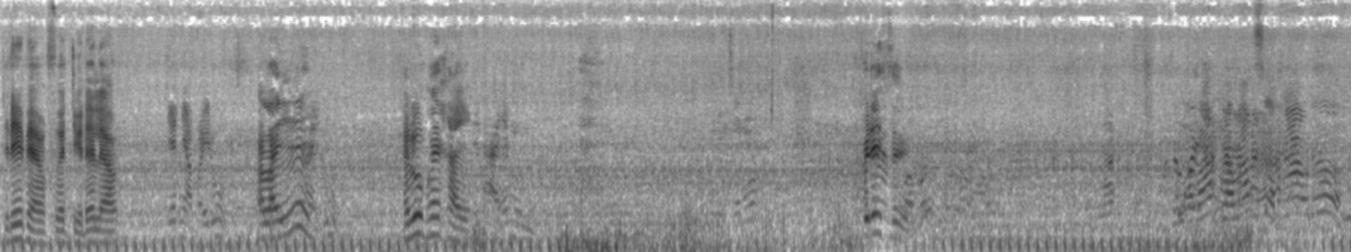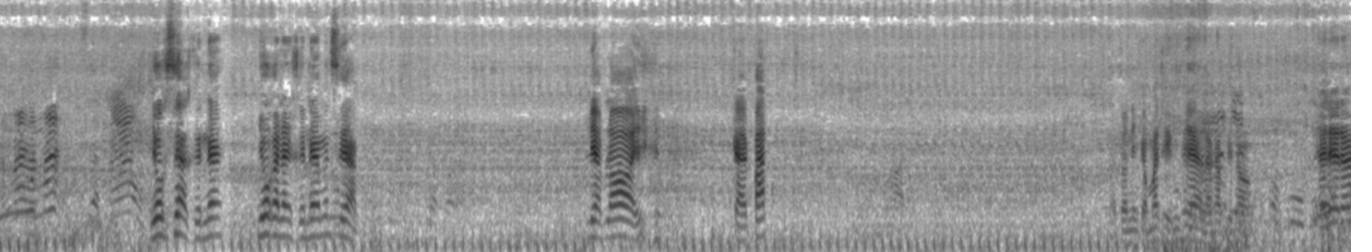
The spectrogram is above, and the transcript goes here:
จะได้แผ่เฟือจืดได้แล้ว เจ็ดอย่าไปดูปอะไรถ่ายรูปให้รูปให้ใครที่ถ่ายให้มึงไม่ได้สื่อระวังระวังเสือกห้าวเด้อหันมาหันมาเสือกห้าวยกเสือขึ้นนะ โยกอันนั้นขึ้นนะมันเสือก เรียบร้อย ไก่ปัดแล้วตอนนี้ก็มาถึงแพร่แล้วครับพี่น้องโอ้โหเดี๋ยวเดี๋ยวนะ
